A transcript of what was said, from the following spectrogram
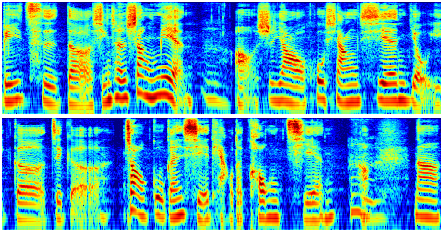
彼此的行程上面，嗯，哦，是要互相先有一个这个照顾跟协调的空间。好、嗯，那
